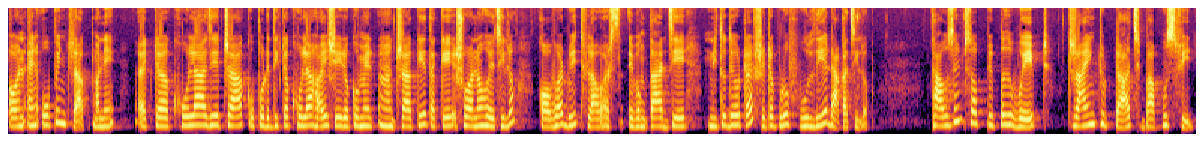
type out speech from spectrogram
অন অ্যান ওপেন ট্রাক মানে একটা খোলা যে ট্রাক, উপরের দিকটা খোলা হয়, সেই রকমের ট্রাকে তাকে শোয়ানো হয়েছিল কভার্ড উইথ ফ্লাওয়ার্স এবং তার যে মৃতদেহটা, সেটা পুরো ফুল দিয়ে ঢাকা ছিল। Thousands of people wept trying to touch Bapu's feet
